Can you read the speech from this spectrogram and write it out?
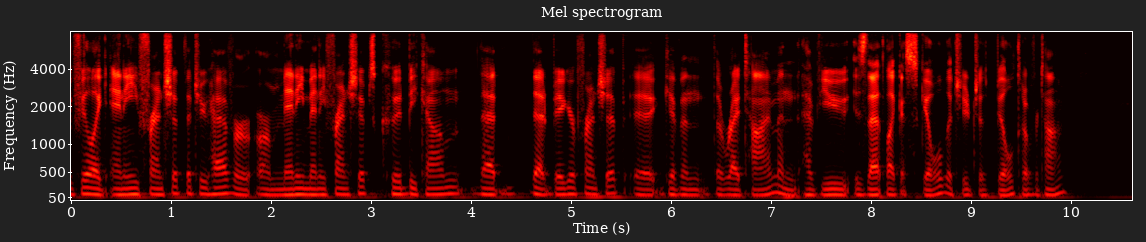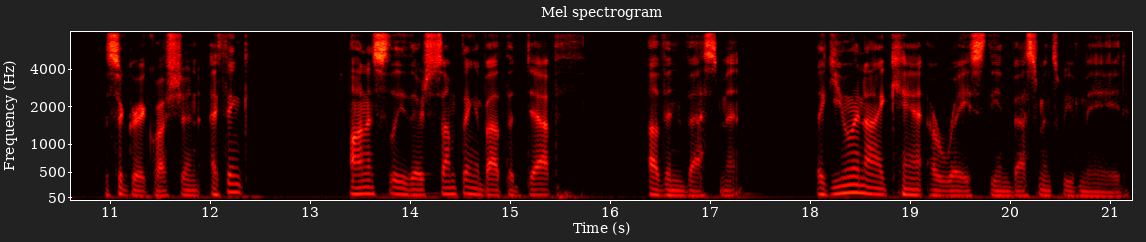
you feel like any friendship that you have or, or many many friendships could become that that bigger friendship uh, given the right time? And have you is that like a skill that you've just built over time? It's a great question. I think honestly there's something about the depth of investment. Like you and i can't erase the investments we've made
